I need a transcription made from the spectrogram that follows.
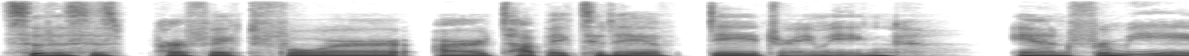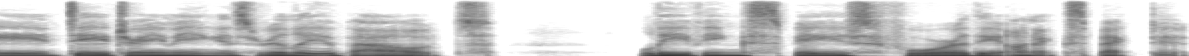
So, this is perfect for our topic today of daydreaming. And for me, daydreaming is really about leaving space for the unexpected.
